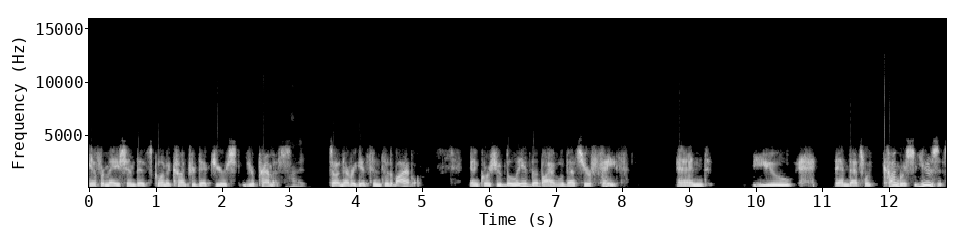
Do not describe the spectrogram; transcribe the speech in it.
information that's going to contradict your your premise. Right. So it never gets into the Bible. And of course, you believe the Bible. That's your faith. And you, and that's what Congress uses.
